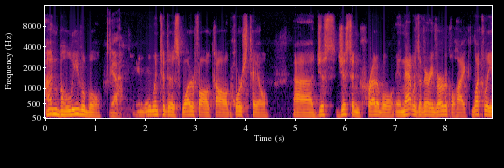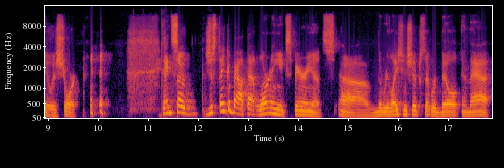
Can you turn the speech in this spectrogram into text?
Unbelievable. Yeah and we went to this waterfall called Horsetail. Uh, just just incredible, and that was a very vertical hike. Luckily, it was short. and so, just think about that learning experience, uh, the relationships that were built, in that,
